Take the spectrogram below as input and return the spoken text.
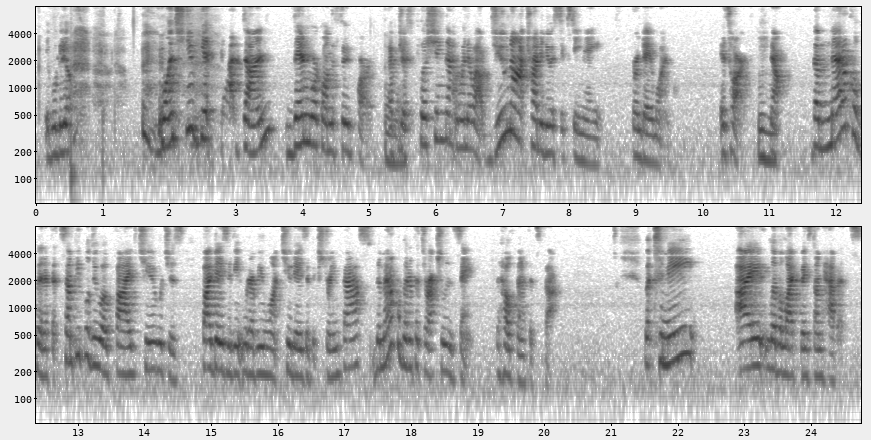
it will be okay. Once you get that done, then work on the food part okay. of just pushing that window out. Do not try to do a 16-8 from day one. It's hard. Mm-hmm. Now, the medical benefits, some people do a 5-2, which is five days of eat whatever you want, two days of extreme fast, the medical benefits are actually the same, the health benefits of that. But to me, I live a life based on habits.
